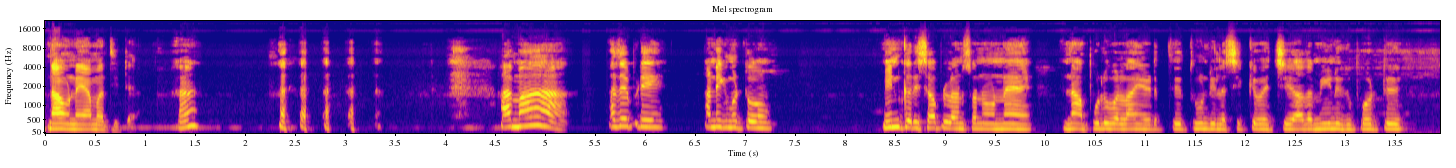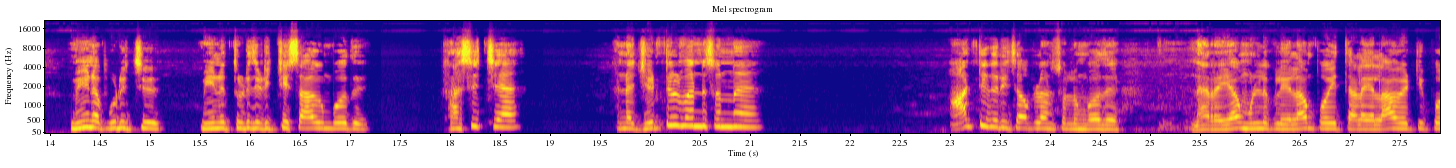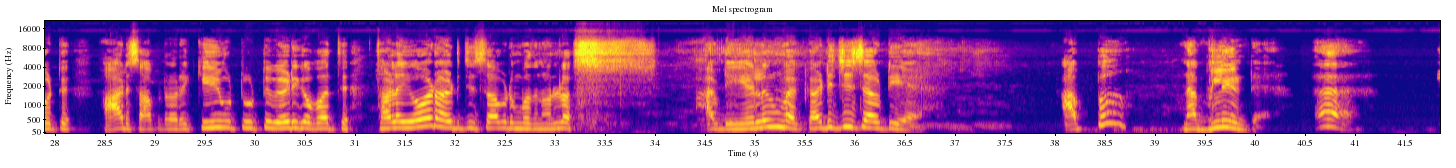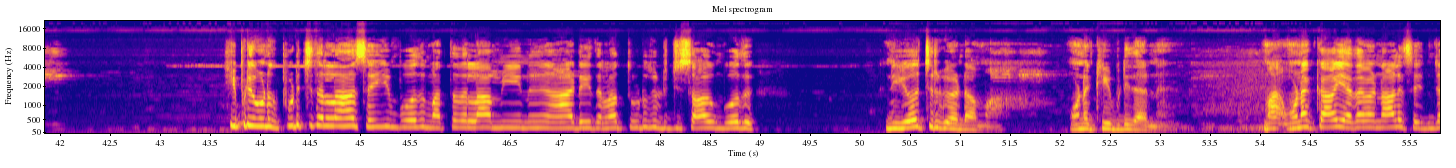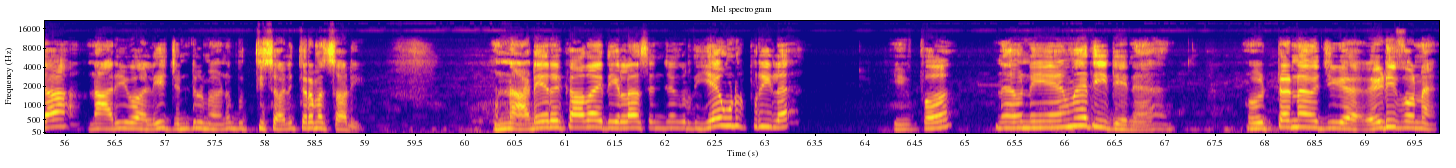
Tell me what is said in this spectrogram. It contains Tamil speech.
நான் உன்னை ஏமாற்றிட்டேன் ஆ? ஆமாம் அது எப்படி? அன்னைக்கு மட்டும் மீன் கறி சாப்பிட்லான்னு சொன்ன உடனே நான் புழுவெல்லாம் எடுத்து தூண்டில் சிக்க வச்சு அதை மீனுக்கு போட்டு மீனை பிடிச்சி மீன் துடி துடிச்சு சாகும்போது ரசித்தேன் என்ன ஜென்டில்மேன்னு சொன்னேன். ஆட்டுக்கறி சாப்பிட்லான்னு சொல்லும்போது நிறையா முள்ளுக்குள்ளையெல்லாம் போய் தலையெல்லாம் வெட்டி போட்டு ஆடு சாப்பிட்ற வரைக்கும் விட்டு விட்டு வேடிக்கை பார்த்து தலையோடு அடித்து சாப்பிடும்போது நல்லா அப்படி எலும்பை கடித்து சாப்பிட்டியே. அப்போ நான் பிரில்லியன்ட்டு ஆ. இப்படி உனக்கு பிடிச்சதெல்லாம் செய்யும்போது மற்றதெல்லாம் மீன் ஆடு இதெல்லாம் துடு துடிச்சு சாகும்போது நீ யோசிச்சிருக்க வேண்டாமா? உனக்கு இப்படி தானே மா உனக்காக எதை வேணாலும் செஞ்சால் நான் அறிவாளி ஜென்டில்மேனு புத்திசாலி திறமைசாலி. உன்னை அடையிறக்காக தான் இதையெல்லாம் செஞ்சேங்கிறது ஏன் உனக்கு புரியல? இப்போ நான் உன்னை ஏமாத்திக்கிட்டேனே விட்டேன்னா வச்சுக்க வெடி போனேன்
